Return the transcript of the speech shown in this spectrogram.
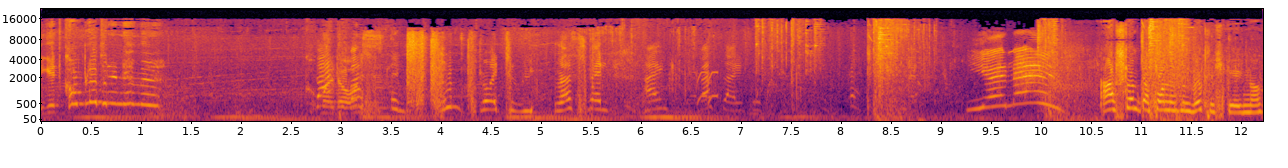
Die geht komplett in den Himmel. Guck mal Warte, da was unten. wenn fünf Leute Was wenn ein... Himmel! Ah, stimmt, da vorne sind wirklich Gegner.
